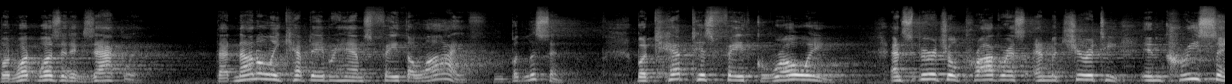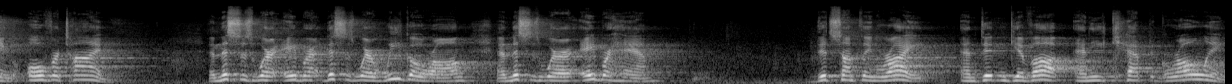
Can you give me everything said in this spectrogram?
But what was it exactly that not only kept Abraham's faith alive, but listen, but kept his faith growing? and spiritual progress and maturity increasing over time. And this is where Abraham, this is where we go wrong, and this is where Abraham did something right and didn't give up, and he kept growing.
